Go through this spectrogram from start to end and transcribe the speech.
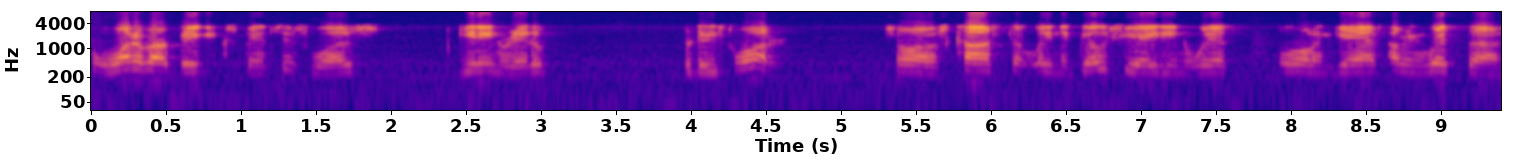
one of our big expenses was getting rid of produced water. So I was constantly negotiating with oil and gas, I mean, with uh,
